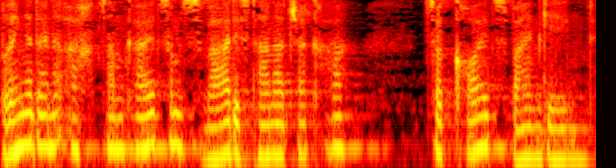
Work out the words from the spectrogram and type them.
bringe deine Achtsamkeit zum Svadhisthana Chakra, zur Kreuzbeingegend.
